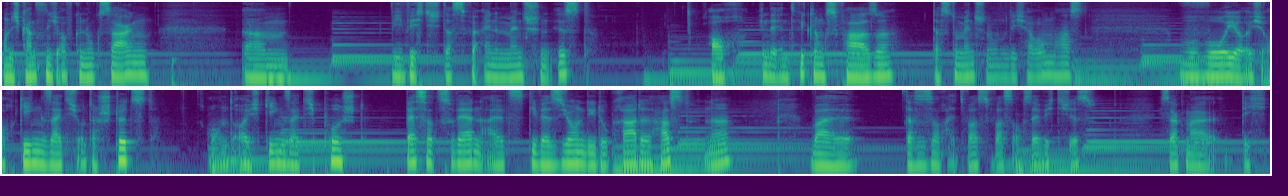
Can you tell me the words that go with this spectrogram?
Und ich kann es nicht oft genug sagen, ähm, wie wichtig das für einen Menschen ist. Auch in der Entwicklungsphase, dass du Menschen um dich herum hast, wo, wo ihr euch auch gegenseitig unterstützt und euch gegenseitig pusht, besser zu werden als die Version, die du gerade hast, ne? Weil das ist auch etwas, was auch sehr wichtig ist. Ich sag mal, dich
